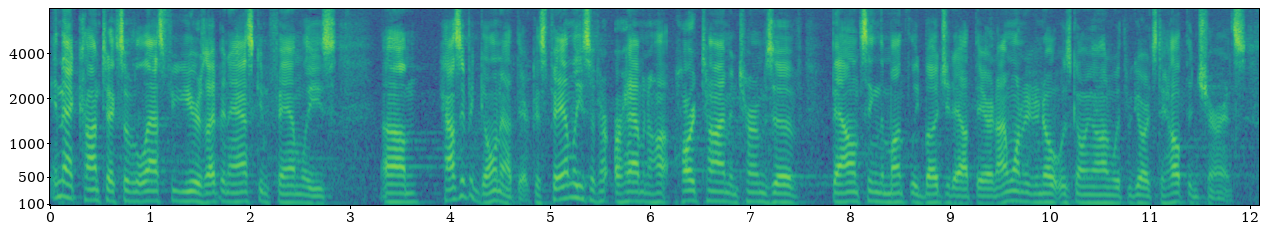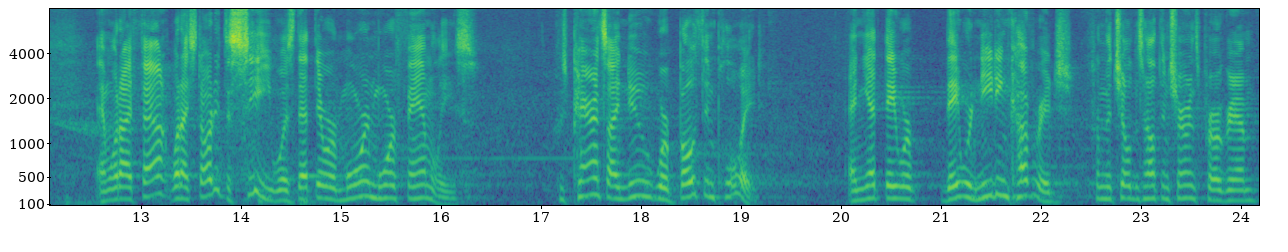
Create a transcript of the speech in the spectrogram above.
in that context, over the last few years, I've been asking families, um, how's it been going out there? Because families are having a hard time in terms of balancing the monthly budget out there. And I wanted to know what was going on with regards to health insurance. And what I found, what I started to see was that there were more and more families whose parents I knew were both employed, and yet they were, they were needing coverage from the Children's Health Insurance Program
